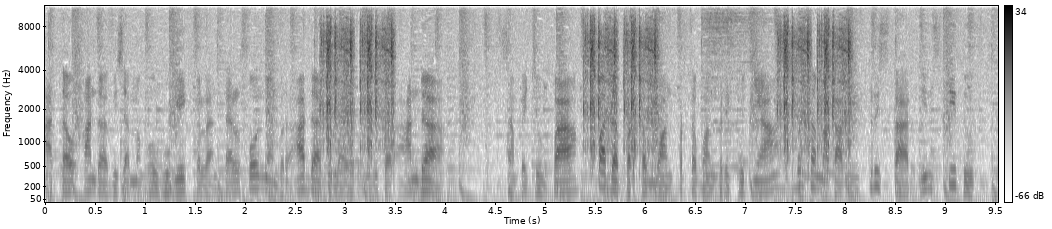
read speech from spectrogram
Atau Anda bisa menghubungi ke line telepon yang berada di layar monitor Anda. Sampai jumpa pada pertemuan-pertemuan berikutnya bersama kami Tristar Institute.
